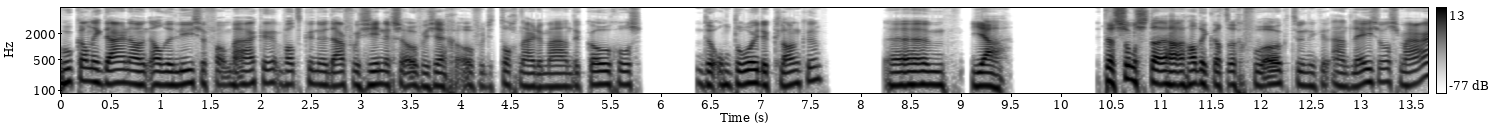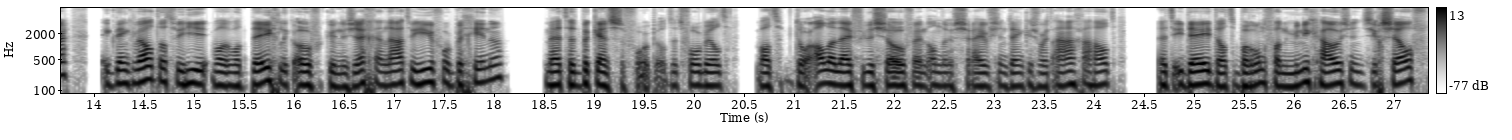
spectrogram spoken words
Hoe kan ik daar nou een analyse van maken? Wat kunnen we daarvoor zinnigs over zeggen? Over de tocht naar de maan, de kogels, de ontdooide klanken? Um, ja, dat, soms had ik dat gevoel ook toen ik aan het lezen was. Maar ik denk wel dat we hier wat, wat degelijk over kunnen zeggen. En laten we hiervoor beginnen met het bekendste voorbeeld. Het voorbeeld wat door allerlei filosofen en andere schrijvers en denkers wordt aangehaald. Het idee dat baron van Münchhausen zichzelf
